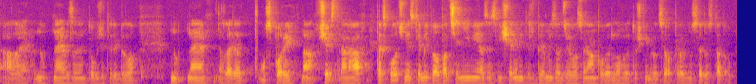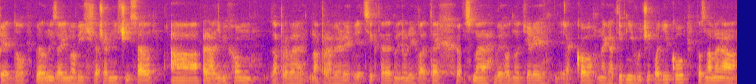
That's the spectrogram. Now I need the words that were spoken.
ale nutné vzhledem k tomu, že tedy bylo nutné hledat úspory na všech stranách, tak společně s těmito opatřeními a se zvýšenými tržbami za dřevo se nám povedlo v letošním roce opravdu se dostat opět do velmi zajímavých černých čísel a rádi bychom zaprvé napravili věci, které v minulých letech jsme vyhodnotili jako negativní vůči podniku. To znamená,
